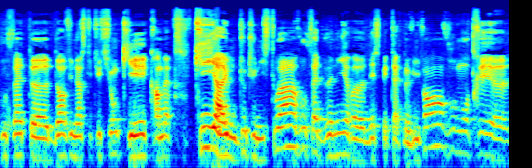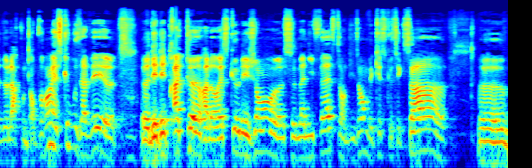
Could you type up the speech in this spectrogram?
Vous faites euh, dans une institution qui est quand même, qui a une, toute une histoire. Vous faites venir euh, des spectacles vivants. Vous montrez de l'art contemporain. Est-ce que vous avez des détracteurs? Alors, est-ce que les gens se manifestent en disant, mais qu'est-ce que c'est que ça? Euh,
